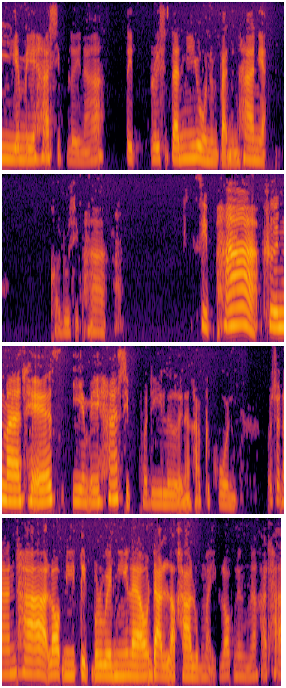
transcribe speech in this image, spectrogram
EMA ห้าสิบเลยนะ ติด resistance นี้อยู่หนึ่งแปดหนึ่งห้าเนี่ย ขอดูสิบห้าสิบห้าขึ้นมาเทส EMA ห้าสิบพอดีเลยนะครับทุกคน เพราะฉะนั้นถ้ารอบนี้ติดบริเวณนี้แล้วดันราคาลงมาอีกรอบหนึ่งนะคะ ถ้า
